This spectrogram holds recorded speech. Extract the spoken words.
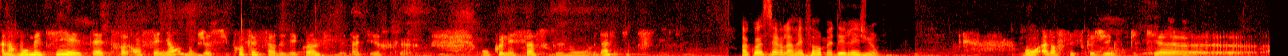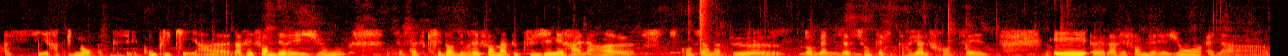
Alors mon métier est d'être enseignante, donc je suis professeure des écoles, c'est-à-dire que on connaît ça sous le nom d'institut. À quoi sert la réforme des régions? Bon, alors c'est ce que j'explique euh, assez rapidement parce que c'est compliqué. Hein. La réforme des régions, ça s'inscrit dans une réforme un peu plus générale, hein, euh, qui concerne un peu euh, l'organisation territoriale française. Et euh, la réforme des régions, elle a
